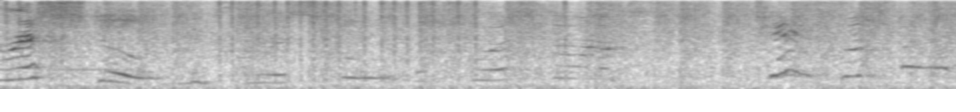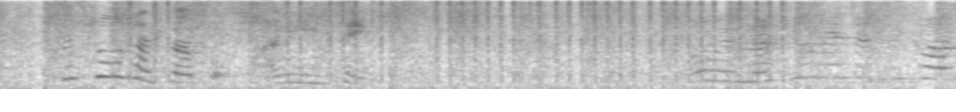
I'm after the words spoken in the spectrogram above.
Crystal, the crystal. The Crystal looks... Tank crystal? Crystals are purple. I mean pink. Oh, my are just called...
